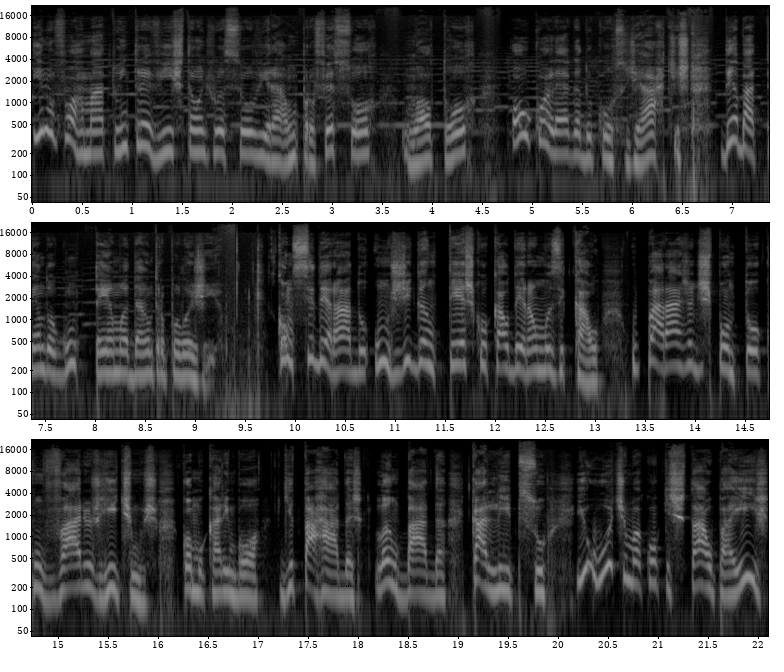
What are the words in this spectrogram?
e no formato entrevista, onde você ouvirá um professor, um autor ou colega do curso de artes debatendo algum tema da antropologia. Considerado um gigantesco caldeirão musical, o Pará já despontou com vários ritmos, como carimbó, guitarradas, lambada, calypso, e o último a conquistar o país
